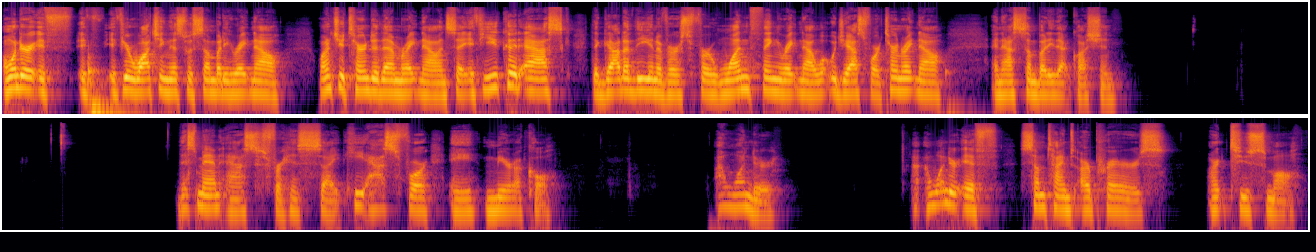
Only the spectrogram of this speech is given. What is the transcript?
I wonder if, if, if you're watching this with somebody right now, why don't you turn to them right now and say, if you could ask the God of the universe for one thing right now, what would you ask for? Turn right now and ask somebody that question. This man asks for his sight. He asks for a miracle. I wonder, I wonder if sometimes our prayers aren't too small.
